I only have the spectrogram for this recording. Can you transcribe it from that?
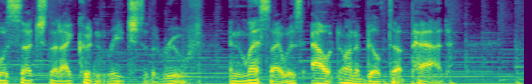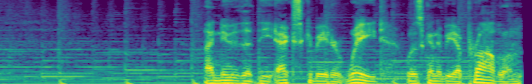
was such that I couldn't reach to the roof unless I was out on a built up pad. I knew that the excavator weight was going to be a problem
